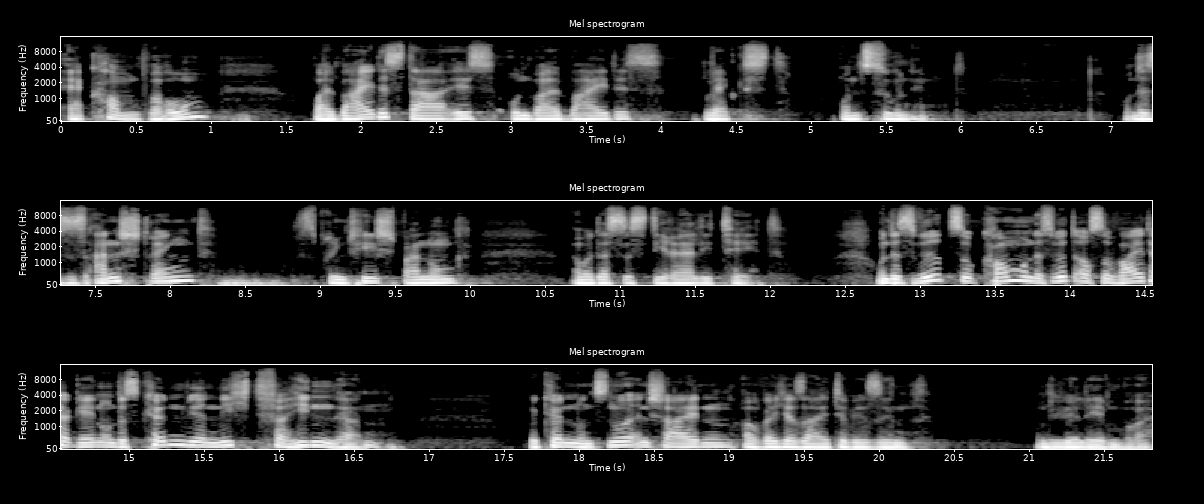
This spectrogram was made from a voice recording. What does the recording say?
Er kommt. Warum? Weil beides da ist und weil beides wächst und zunimmt. Und es ist anstrengend, es bringt viel Spannung, aber das ist die Realität. Und es wird so kommen und es wird auch so weitergehen und das können wir nicht verhindern. Wir können uns nur entscheiden, auf welcher Seite wir sind und wie wir leben wollen.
